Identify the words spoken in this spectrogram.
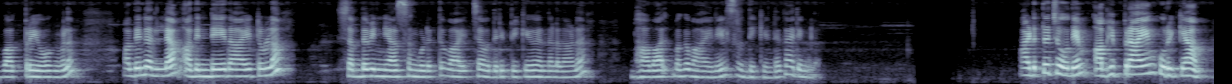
വാക്പ്രയോഗങ്ങൾ അതിനെല്ലാം അതിന്റേതായിട്ടുള്ള ശബ്ദവിന്യാസം കൊടുത്ത് വായിച്ച് അവതരിപ്പിക്കുക എന്നുള്ളതാണ് ഭാവാത്മക വായനയിൽ ശ്രദ്ധിക്കേണ്ട കാര്യങ്ങൾ. അടുത്ത ചോദ്യം അഭിപ്രായം കുറിക്കാം.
